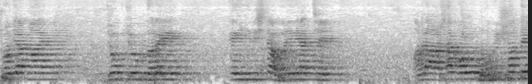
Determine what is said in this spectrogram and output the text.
সোজা নয়, যুগ যুগ ধরে এই জিনিসটা হয়ে যাচ্ছে। আমরা আশা করব ভবিষ্যতে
